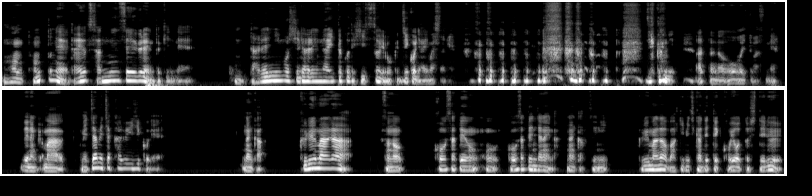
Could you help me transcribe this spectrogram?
ほん、ほんとね、大学3年生ぐらいの時にね、誰にも知られないとこでひっそり僕事故に遭いましたね。事故に遭ったのを覚えてますね。で、なんかまあ、めちゃめちゃ軽い事故で、なんか、車が、その、交差点を、交差点じゃないな。なんか普通に、車が脇道から出てこようとしてる。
